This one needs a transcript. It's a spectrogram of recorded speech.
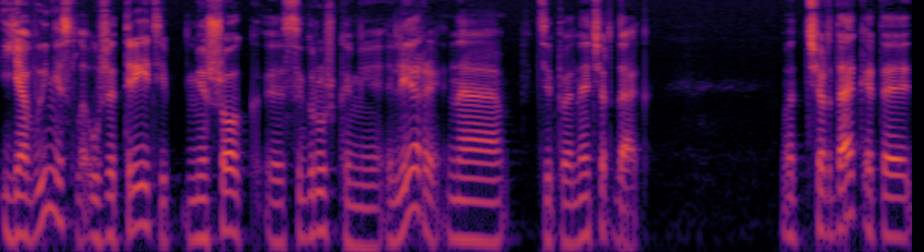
я вынесла уже третий мешок э, с игрушками Леры на, типа, на чердак. Вот чердак — это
